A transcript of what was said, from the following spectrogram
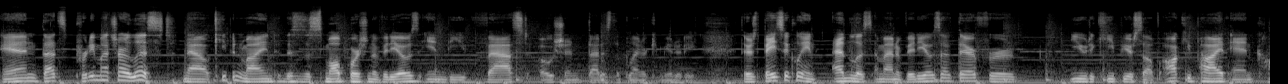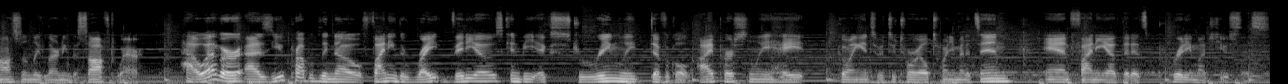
And that's pretty much our list. Now, keep in mind, this is a small portion of videos in the vast ocean that is the Blender community. There's basically an endless amount of videos out there for you to keep yourself occupied and constantly learning the software. However, as you probably know, finding the right videos can be extremely difficult. I personally hate going into a tutorial 20 minutes in and finding out that it's pretty much useless.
